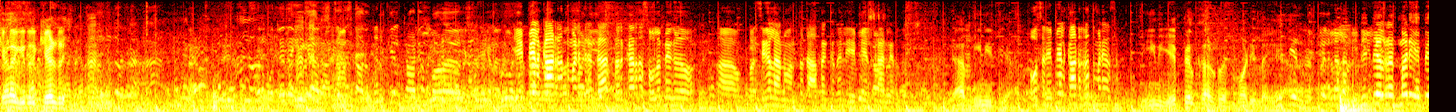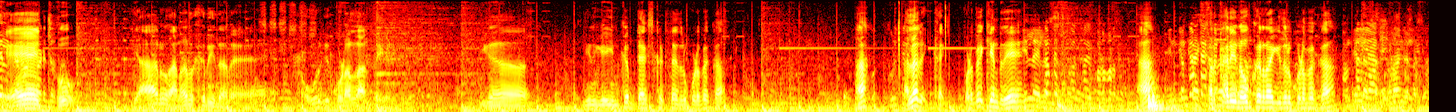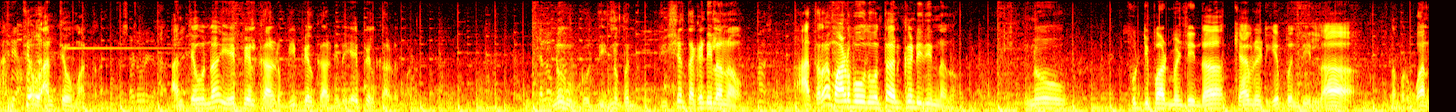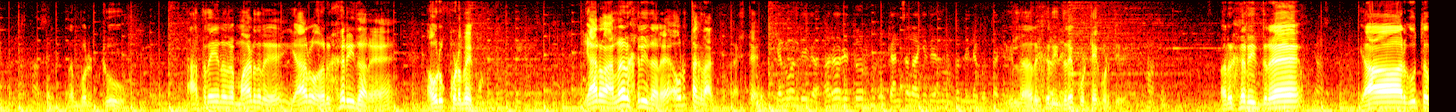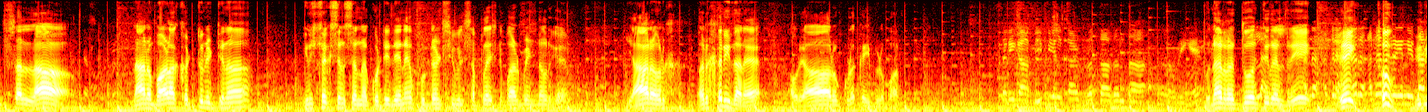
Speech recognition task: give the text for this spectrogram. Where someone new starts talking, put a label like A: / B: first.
A: ಕೇಳಾಗಿದ್ರೆ ಕೇಳ್ರಿ.
B: A P L card ರದ್ದು ಮಾಡಿದ್ರಿಂದ ಸರ್ಕಾರದ ಸೌಲಭ್ಯಗಳು ಸಿಗಲ್ಲ ಅನ್ನುವಂಥದ್ದು ಆತಂಕದಲ್ಲಿ ಎ ಪಿ ಎಲ್ ಕಾರ್ಡ್
A: ಯಾರು ನೀನಿದ್ಯಾ
B: ಹೌದು sir A P L card ರದ್ದು ಮಾಡ್ಯಾರ ಸರ್.
A: ನೀನು ಎ ಪಿ ಎಲ್ ಕಾರ್ಡ್ ರದ್ದು ಮಾಡಿಲ್ಲ
C: ಬಿ ಪಿ ಎಲ್ ರದ್ದು ಮಾಡಿ ಎ ಪಿ ಎಲ್
A: ಏ ಥು, ಯಾರು ಅನರ್ಹರಿದ್ದಾರೆ ಅವ್ರಿಗೆ ಕೊಡಲ್ಲ ಅಂತ ಹೇಳಿ. ಈಗ ನಿನಗೆ ಇನ್ಕಮ್ ಟ್ಯಾಕ್ಸ್ ಕಟ್ತಾ ಇದ್ರು ಕೊಡ್ಬೇಕಾ? ಅಲ್ಲ ರೀ, ಕ- ಕೊಡ್ಬೇಕೇನ್ರಿ? ಸರ್ಕಾರಿ ನೌಕರರಾಗಿದ್ರು ಕೊಡ್ಬೇಕಾ. ಅಂತ್ಯವು ಅಂತ್ಯವು ಮಾತ್ರ. ಅಂತ್ಯವನ್ನ A P L card B P L ಕಾರ್ಡಿಂದ ಎ ಪಿ ಎಲ್ ಕಾರ್ಡ್ ಮಾಡೋದು.
C: ಇನ್ನು
A: ಇನ್ನೂ ಗೊತ್ತು ಇನ್ನೂ ಬಂದ್ ಡಿಸಿಷನ್ ತಗೊಂಡಿಲ್ಲ ನಾವು. ಆ ಥರ ಮಾಡ್ಬೋದು ಅಂತ ಅನ್ಕೊಂಡಿದ್ದೀನಿ ನಾನು. ಇನ್ನು ಫುಡ್ ಡಿಪಾರ್ಟ್ಮೆಂಟಿಂದ ಕ್ಯಾಬಿನೆಟ್ಗೆ ಬಂದಿಲ್ಲ. ನಂಬರ್ ಒನ್ ನಂಬರ್ ಟೂ ಆ ಥರ ಏನಾದ್ರು ಮಾಡಿದ್ರೆ ಯಾರು ಅರ್ಹರಿದ್ದಾರೆ ಅವ್ರಿಗೆ ಕೊಡಬೇಕು. ಯಾರು ಅನರ್ಹರಿದ್ದಾರೆ ಅವರು ತೆಗೆದಾಕ್ಬೇಕು ಅಷ್ಟೇ.
C: ಕೆಲವೊಂದೀಗ ಅರ್ಹರಿದ್ದವ್ರದ್ದು ಕ್ಯಾನ್ಸಲ್ ಆಗಿದೆ ಅನ್ನೋದು ನಿನ್ನೆ ಗೊತ್ತಾಗಿದೆ.
A: ಇಲ್ಲ ಅರ್ಹರಿದ್ದರೆ ಕೊಟ್ಟೇ ಕೊಡ್ತೀವಿ. ಅರ್ಹರಿದ್ದರೆ ಯಾರಿಗೂ ತಪ್ಪಿಸಲ್ಲ ನಾನು ಭಾಳ ಕಟ್ಟುನಿಟ್ಟಿನ ಇನ್ಸ್ಟ್ರಕ್ಷನ್ಸ್ ಅನ್ನು ಕೊಟ್ಟಿದ್ದೇನೆ ಫುಡ್ ಅಂಡ್ ಸಿವಿಲ್ ಸಪ್ಲೈಸ್ ಡಿಪಾರ್ಟ್ಮೆಂಟ್ನವ್ರಿಗೆ ಯಾರು ಅರ್ಹ ಅರ್ಹರಿದ್ದಾರೆ ಅವ್ರು ಯಾರು ಕೂಡ ಕೈ ಬಿಡಬಾರ್ದು.
D: ಸರ್ ಈಗ ಬಿ ಪಿ ಎಲ್ ಕಾರ್ಡ್ ರದ್ದಾದಂತ ಅವರಿಗೆ.
A: ಪುನಃ ರದ್ದು ಅಂತಿರಲ್ರಿ. ಏ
